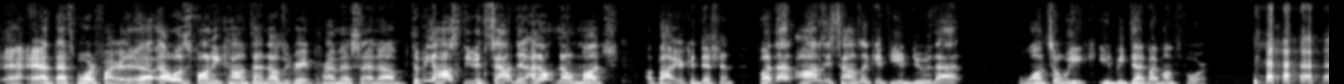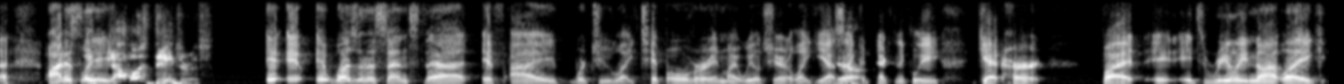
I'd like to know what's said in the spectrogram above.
yeah, that's mortifying. That, that was funny content. That was a great premise, and um, to be honest with you, it sounded. I don't know much about your condition, but that honestly sounds like if you do that once a week, you'd be dead by month four. Honestly, Like, that was dangerous. It, it it was in the sense that if I were to like tip over in my wheelchair, like yes, Yeah. I could technically get hurt, but it, it's really not like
